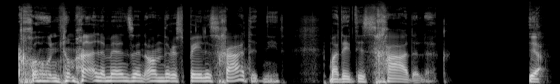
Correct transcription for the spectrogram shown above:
gewoon normale mensen en andere spelers schaadt het niet. Maar dit is schadelijk. Ja,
